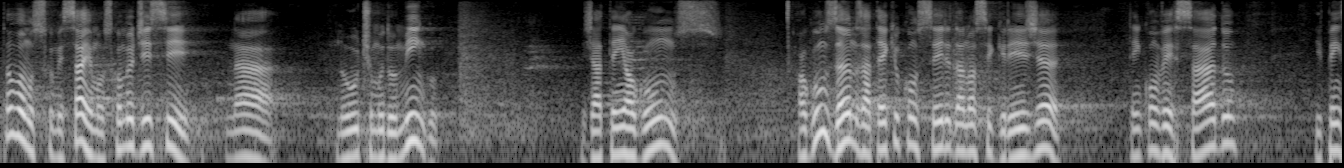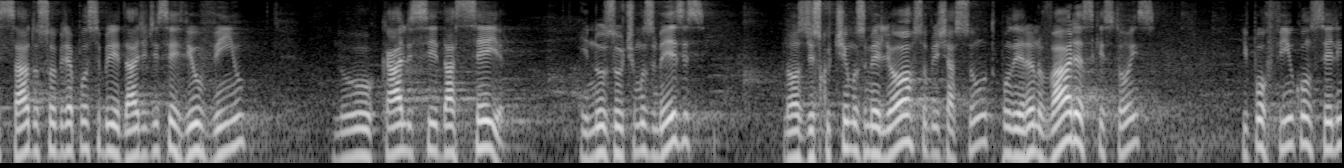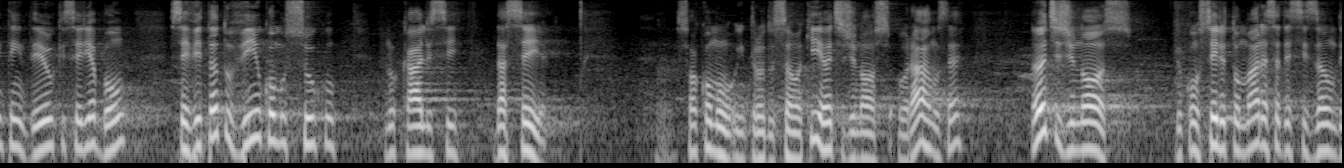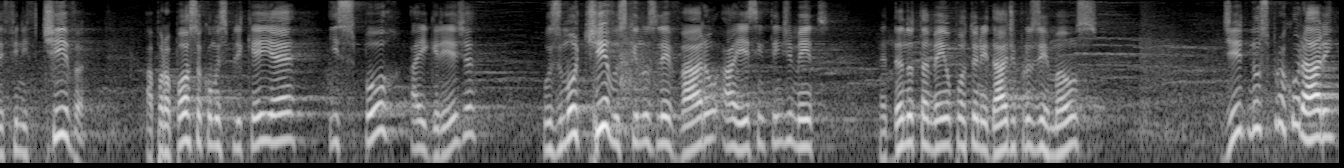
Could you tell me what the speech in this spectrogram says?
Então vamos começar, irmãos. Como eu disse na, no último domingo, já tem alguns, alguns anos até que o conselho da nossa igreja tem conversado e pensado sobre a possibilidade de servir o vinho no cálice da ceia. E nos últimos meses, nós discutimos melhor sobre este assunto, ponderando várias questões, e por fim o conselho entendeu que seria bom servir tanto vinho como suco no cálice da ceia. Só como introdução aqui, antes de nós orarmos, né? Antes de nós, do conselho, tomar essa decisão definitiva, a proposta, como expliquei, é expor à igreja os motivos que nos levaram a esse entendimento, né? dando também oportunidade para os irmãos de nos procurarem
